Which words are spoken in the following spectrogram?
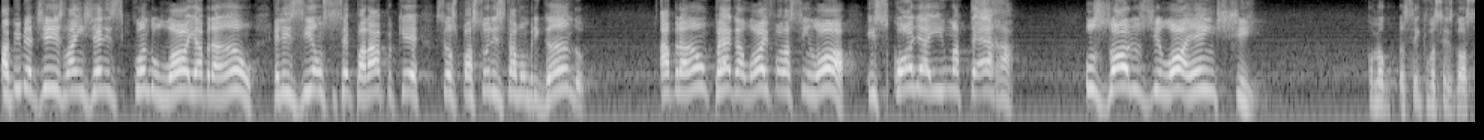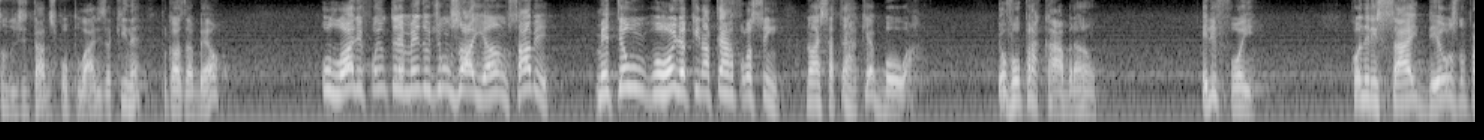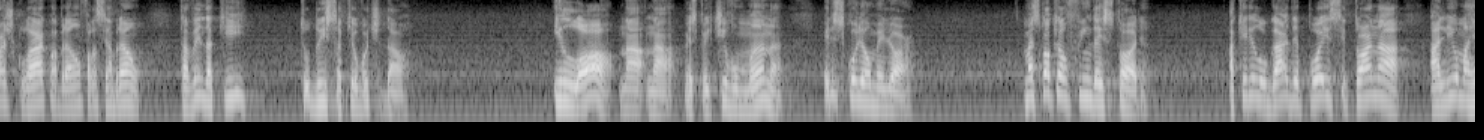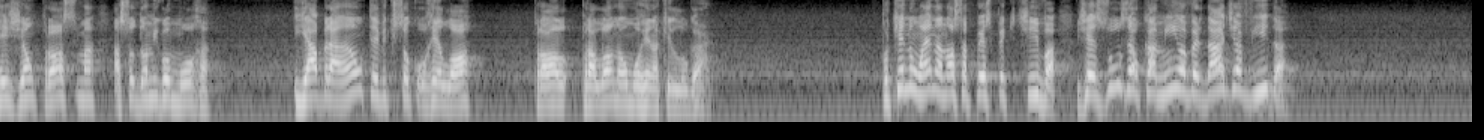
A Bíblia diz lá em Gênesis que quando Ló e Abraão, eles iam se separar porque seus pastores estavam brigando. Abraão pega Ló e fala assim: Ló, escolhe aí uma terra. Os olhos de Ló enchem como eu, eu sei que vocês gostam dos ditados populares aqui, né? Por causa da Bel. o Ló ele foi um tremendo de um zoião, sabe? Meteu o olho aqui na terra e falou assim: Não, essa terra aqui é boa. Eu vou para cá, Abraão. Ele foi. Quando ele sai, Deus no particular com Abraão fala assim: Abraão, tá vendo aqui? Tudo isso aqui eu vou te dar. Ó. E Ló, na, na perspectiva humana, ele escolheu o melhor. Mas qual que é o fim da história? Aquele lugar depois se torna ali uma região próxima a Sodoma e Gomorra. E Abraão teve que socorrer Ló, para Ló não morrer naquele lugar. Porque não é na nossa perspectiva. Jesus é o caminho, a verdade e a vida.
